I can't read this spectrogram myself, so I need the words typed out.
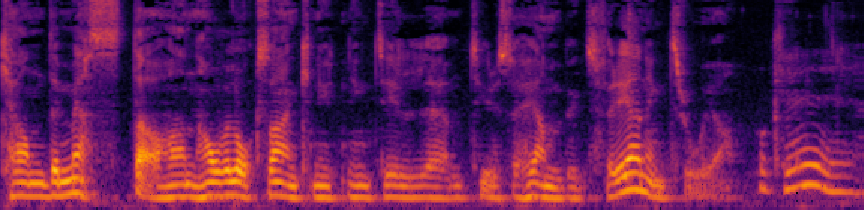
kan det mesta och han har väl också anknytning till eh, Tyresö hembygdsförening tror jag. Okej.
